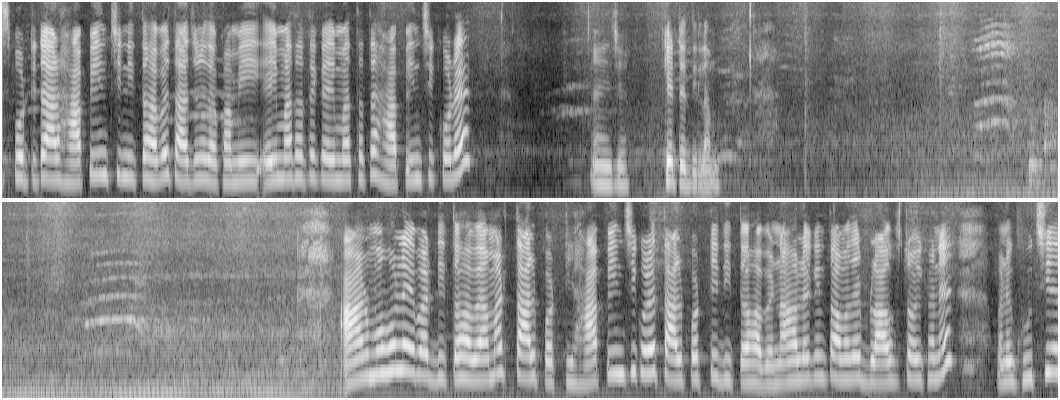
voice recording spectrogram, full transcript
স্পটিটা আর হাফ ইঞ্চি নিতে হবে, তার জন্য দেখো, আমি এই- মাথা থেকে এই মাথাতে হাফ ইঞ্চি করে, এই যে, কেটে দিলাম। আর মহলে এবার দিতে হবে আমার তালপট্টি। হাফ ইঞ্চি করে তালপট্টি দিতে হবে, না হলে কিন্তু আমাদের ব্লাউজটা ওইখানে মানে ঘুচিয়ে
